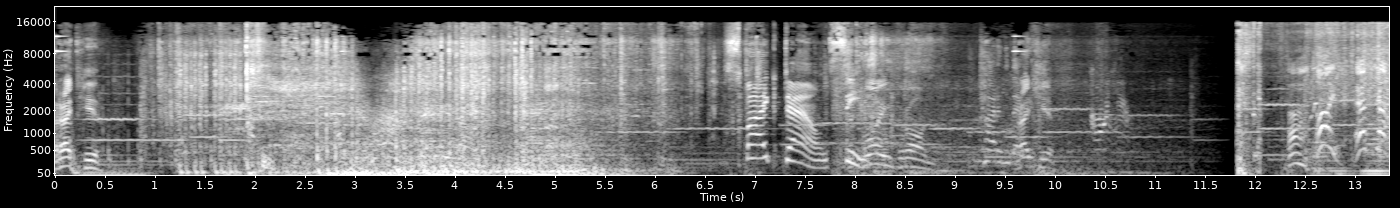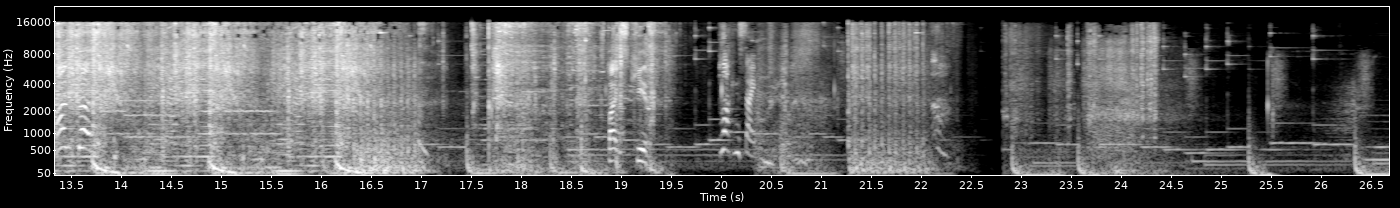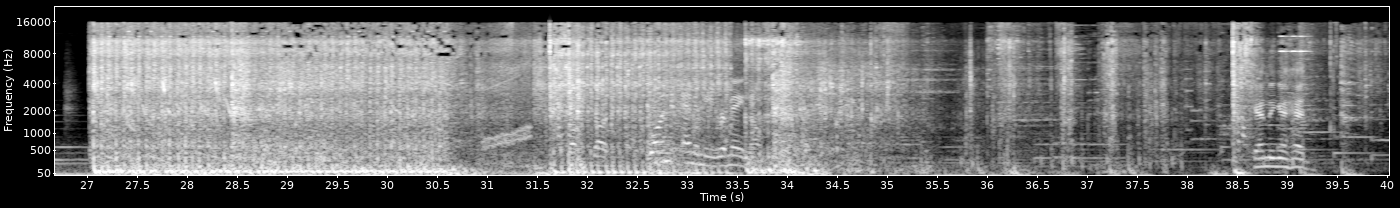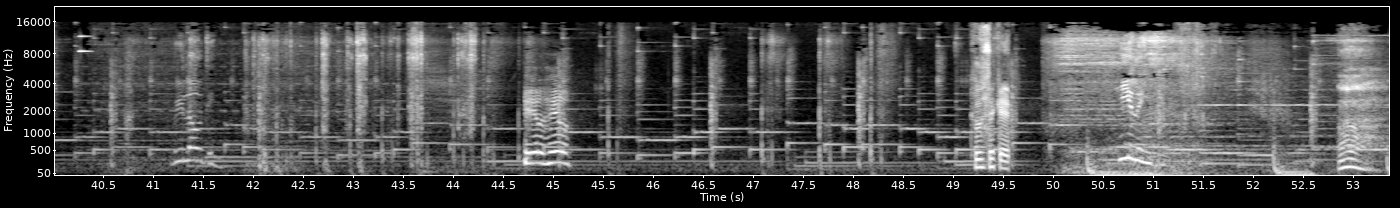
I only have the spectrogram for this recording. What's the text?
Right here. Spike down. C. Deploying drone. Right here. Oi, Edgar Hunter! Spike's here. Blocking sight. Remaining. Scanning ahead. Reloading. Heal, heal. Two seconds. Healing. Ah,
